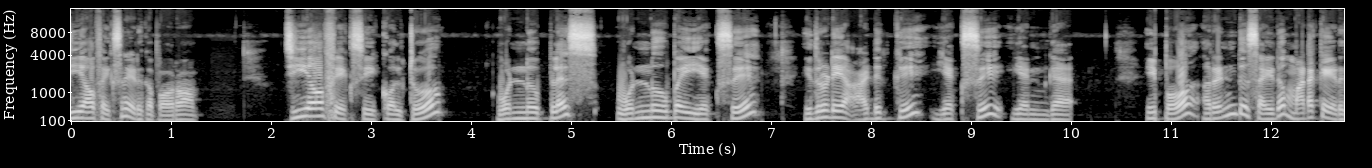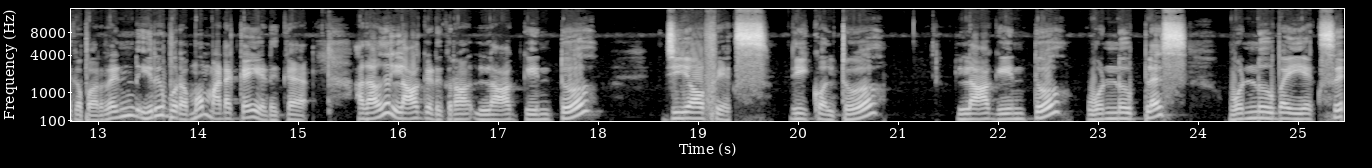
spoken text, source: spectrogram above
ஜி ஆஃப் எக்ஸ்னு எடுக்க போகிறோம் G of X equal to ஒன்று ப்ளஸ் ஒன்று பை எக்ஸு இதனுடைய அடுக்கு எக்ஸு என்க. இப்போது ரெண்டு சைடும் மடக்கை எடுக்க போகிறோம் ரெண்டு இருபுறமும் மடக்கை எடுக்க. அதாவது லாக் எடுக்கிறோம். Log into G of X equal to log into ஒன்று ப்ளஸ் ஒன்று பை எக்ஸு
